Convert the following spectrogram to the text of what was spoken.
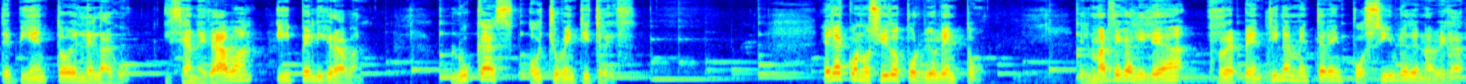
de viento en el lago, y se anegaban y peligraban. Lucas 8:23. Era conocido por violento. El mar de Galilea repentinamente era imposible de navegar.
